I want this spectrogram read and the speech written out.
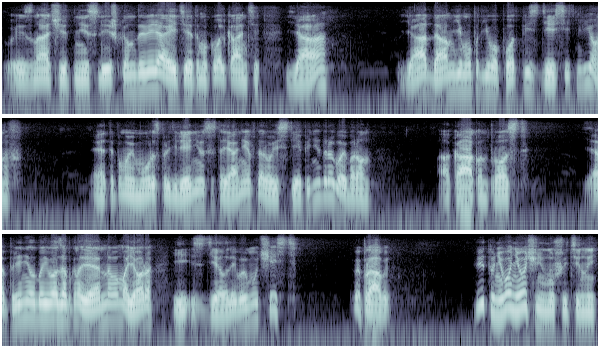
Вы, значит, не слишком доверяете этому Кавальканте. Я... Я дам ему под его подпись 10 миллионов. Это по моему распределению состояния второй степени, дорогой барон. А как он прост! Я принял бы его за обыкновенного майора и сделали бы ему честь. Вы правы. Вид у него не очень внушительный.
